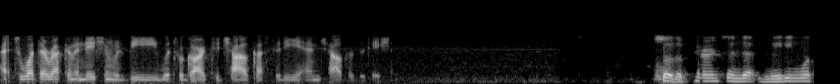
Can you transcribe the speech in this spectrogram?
as to what their recommendation would be with regard to child custody and child visitation. So the parents end up meeting with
